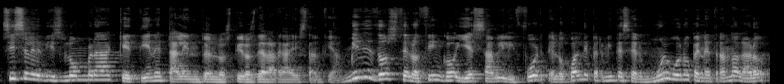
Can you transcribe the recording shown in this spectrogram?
sí se le vislumbra que tiene talento en los tiros de larga distancia. Mide 2.05 y es hábil y fuerte, lo cual le permite ser muy bueno penetrando al aro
